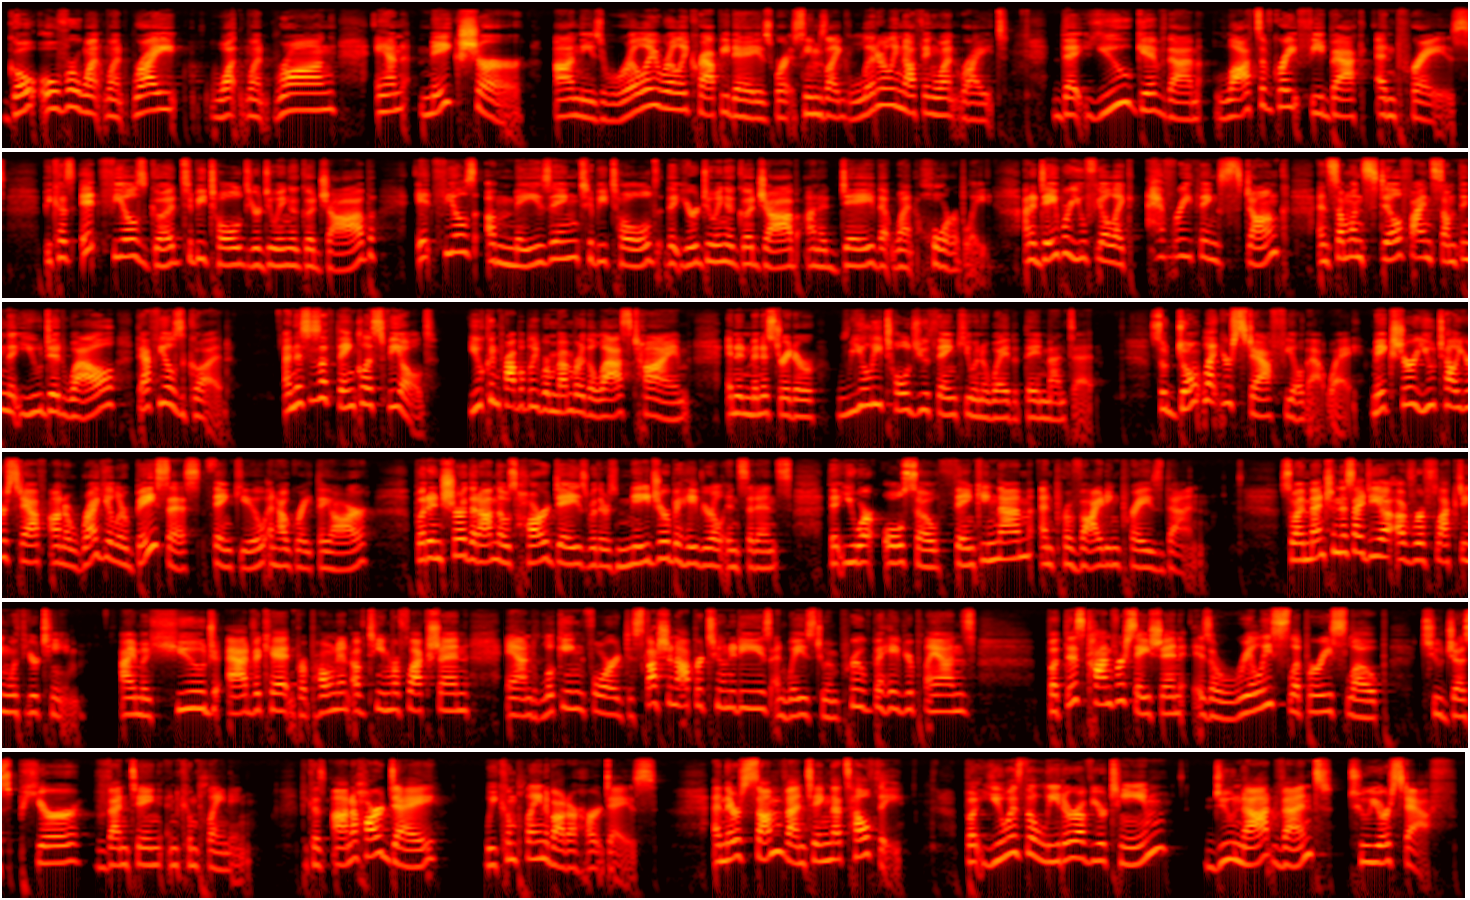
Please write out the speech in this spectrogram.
Go over what went right, what went wrong, and make sure on these really, really crappy days where it seems like literally nothing went right, that you give them lots of great feedback and praise because it feels good to be told you're doing a good job. It feels amazing to be told that you're doing a good job on a day that went horribly, on a day where you feel like everything stunk and someone still finds something that you did well. That feels good. And this is a thankless field. You can probably remember the last time an administrator really told you thank you in a way that they meant it. So don't let your staff feel that way. Make sure you tell your staff on a regular basis thank you and how great they are but ensure that on those hard days where there's major behavioral incidents that you are also thanking them and providing praise then. So I mentioned this idea of reflecting with your team. I'm a huge advocate and proponent of team reflection and looking for discussion opportunities and ways to improve behavior plans. But this conversation is a really slippery slope to just pure venting and complaining. Because on a hard day, we complain about our hard days. And there's some venting that's healthy. But you, as the leader of your team, do not vent to your staff.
